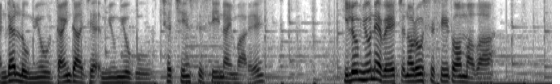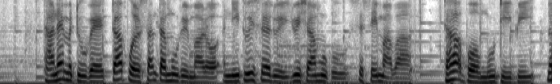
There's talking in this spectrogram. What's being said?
အနက်လိုမျိုးတိုင်းတာချက်အမျိုးမျိုးကိုချက်ချင်းစစ်ဆေးနိုင်ပါတယ်။ဒီလိုမျိုးနဲ့ပဲကျွန်တော်တို့စစ်ဆေးသွားမှာပါ။ဒါနဲ့မတူပဲတပ်ပွဲစမ်းသပ်မှုတွေမှာတော့အနီသွေးဆက်တွေရွေ့ရှားမှုကိုစစ်ဆေးမှာပါ။ဓာတ်အပေါ်မူတည်ပြီးနှ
